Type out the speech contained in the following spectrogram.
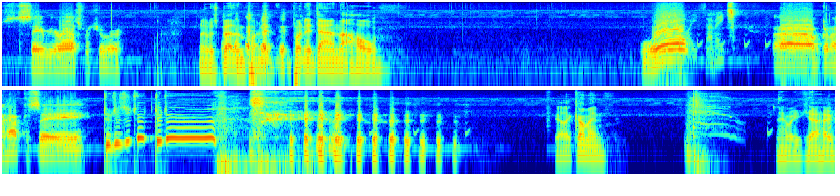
save your ass for sure. It was better than putting it putting it down in that hole. Well, uh, I'm gonna have to say. Feel it coming. There we go.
